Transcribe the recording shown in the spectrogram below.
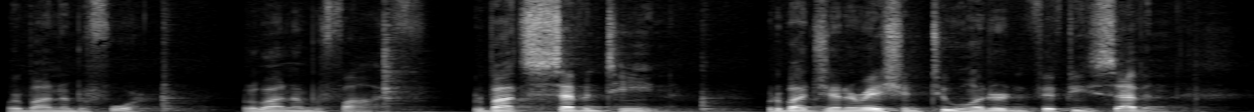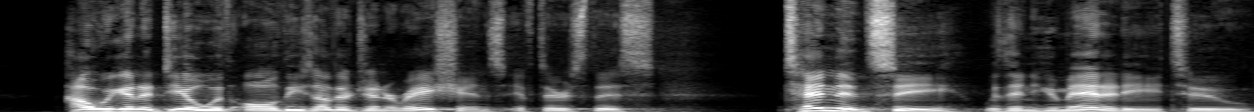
What about number four? What about number five? What about 17? What about generation 257? How are we going to deal with all these other generations if there's this tendency within humanity to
